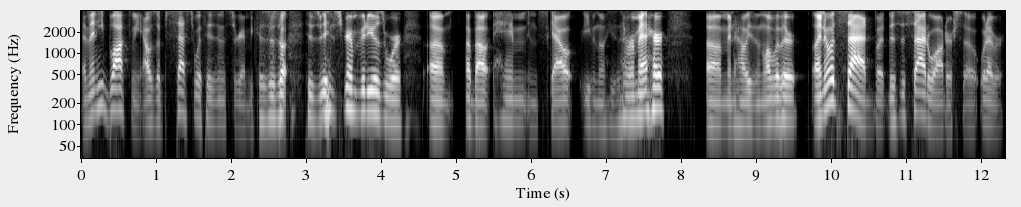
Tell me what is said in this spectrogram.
and then he blocked me. I was obsessed with his instagram because a, his instagram videos were um about him and scout even though he's never met her um and how he's in love with her. I know it's sad but this is sad water so whatever.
